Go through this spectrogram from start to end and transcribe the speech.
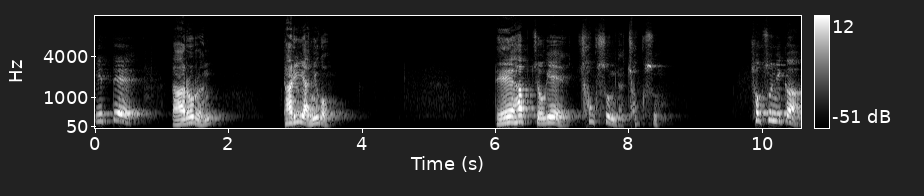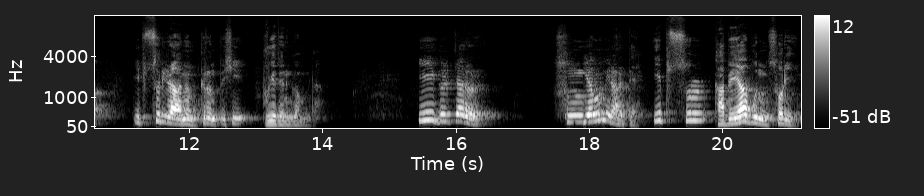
이때 다룰은 달이 아니고 대합 쪽의 촉수입니다. 촉수. 촉수니까 입술이라는 그런 뜻이 부여되는 겁니다. 이 글자를 순경음이라 할 때 입술 가베야분 소리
